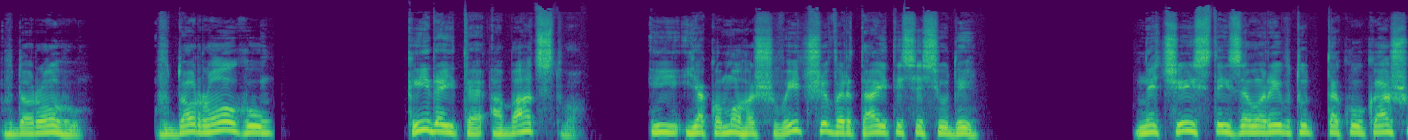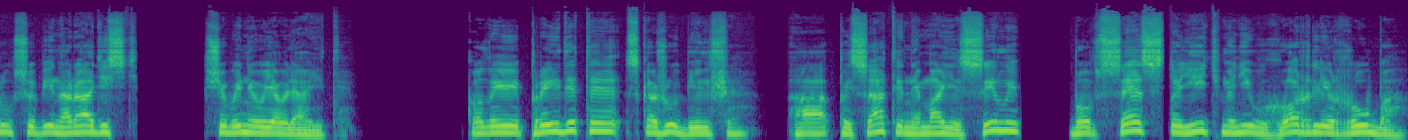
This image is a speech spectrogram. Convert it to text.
в дорогу, в дорогу. Кидайте аббатство і якомога швидше вертайтеся сюди. Нечистий заварив тут таку кашу собі на радість, що ви не уявляєте. Коли прийдете, скажу більше, а писати немає сили, бо все стоїть мені в горлі руба,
